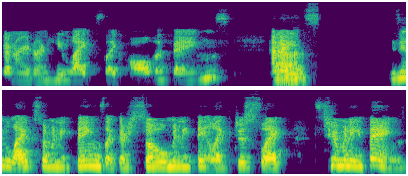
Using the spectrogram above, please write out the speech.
generator and he likes like all the things. And yes. I he likes so many things. Like there's so many things, like just like too many things.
